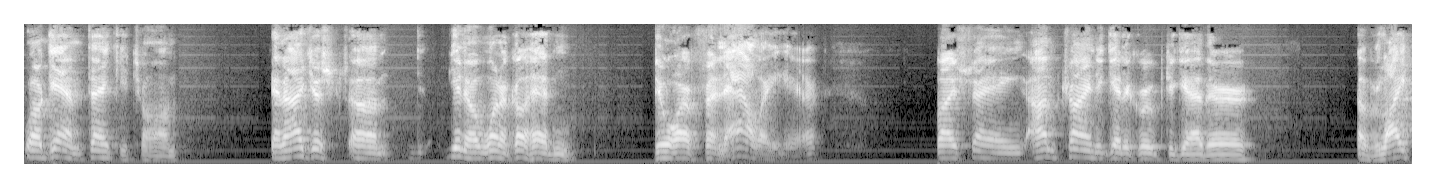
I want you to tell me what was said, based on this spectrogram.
Well, again, thank you, Tom. And I just, um, you know, want to go ahead and do our finale here by saying I'm trying to get a group together of like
